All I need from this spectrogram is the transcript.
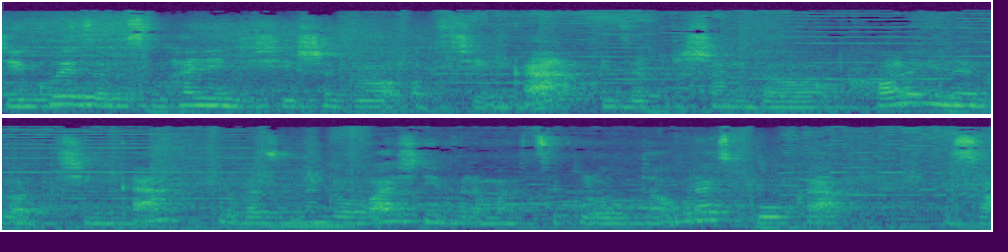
Dziękuję za wysłuchanie dzisiejszego odcinka i zapraszam do kolejnego odcinka prowadzonego właśnie w ramach cyklu Dobra Spółka ZO.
